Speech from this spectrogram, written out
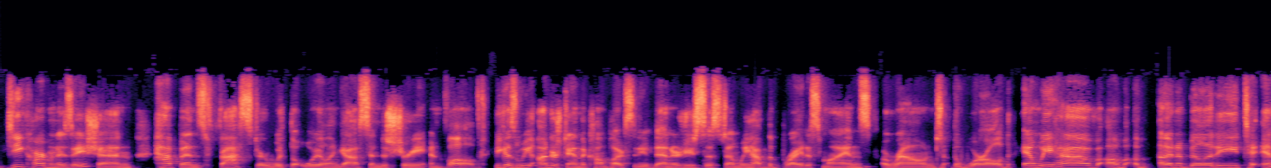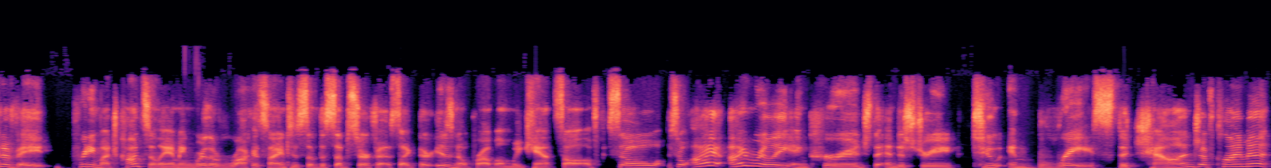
decarbonization happens faster with the oil and gas industry involved because we understand the complexity of the energy system. We have the brightest minds around the world, and we have um, an ability to innovate pretty much constantly. I mean, we're the rocket scientists of the subsurface. Like there is no problem we can't solve. So, so I, I really encourage the industry to embrace the challenge of climate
